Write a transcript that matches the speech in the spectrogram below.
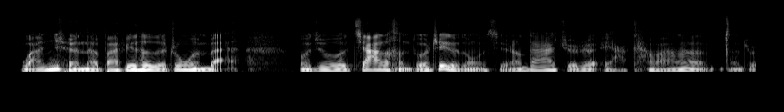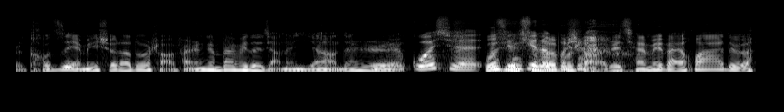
完全的巴菲特的中文版，我就加了很多这个东西，让大家觉着，哎呀，看完了嗯就是投资也没学到多少，反正跟巴菲特讲的一样，但是是国学国学学了不少，这钱没白花，对吧？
